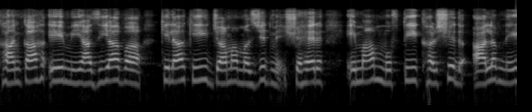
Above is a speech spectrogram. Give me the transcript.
खानकाह ए मियाजिया व किला की जामा मस्जिद में शहर इमाम मुफ्ती खर्शिद आलम ने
